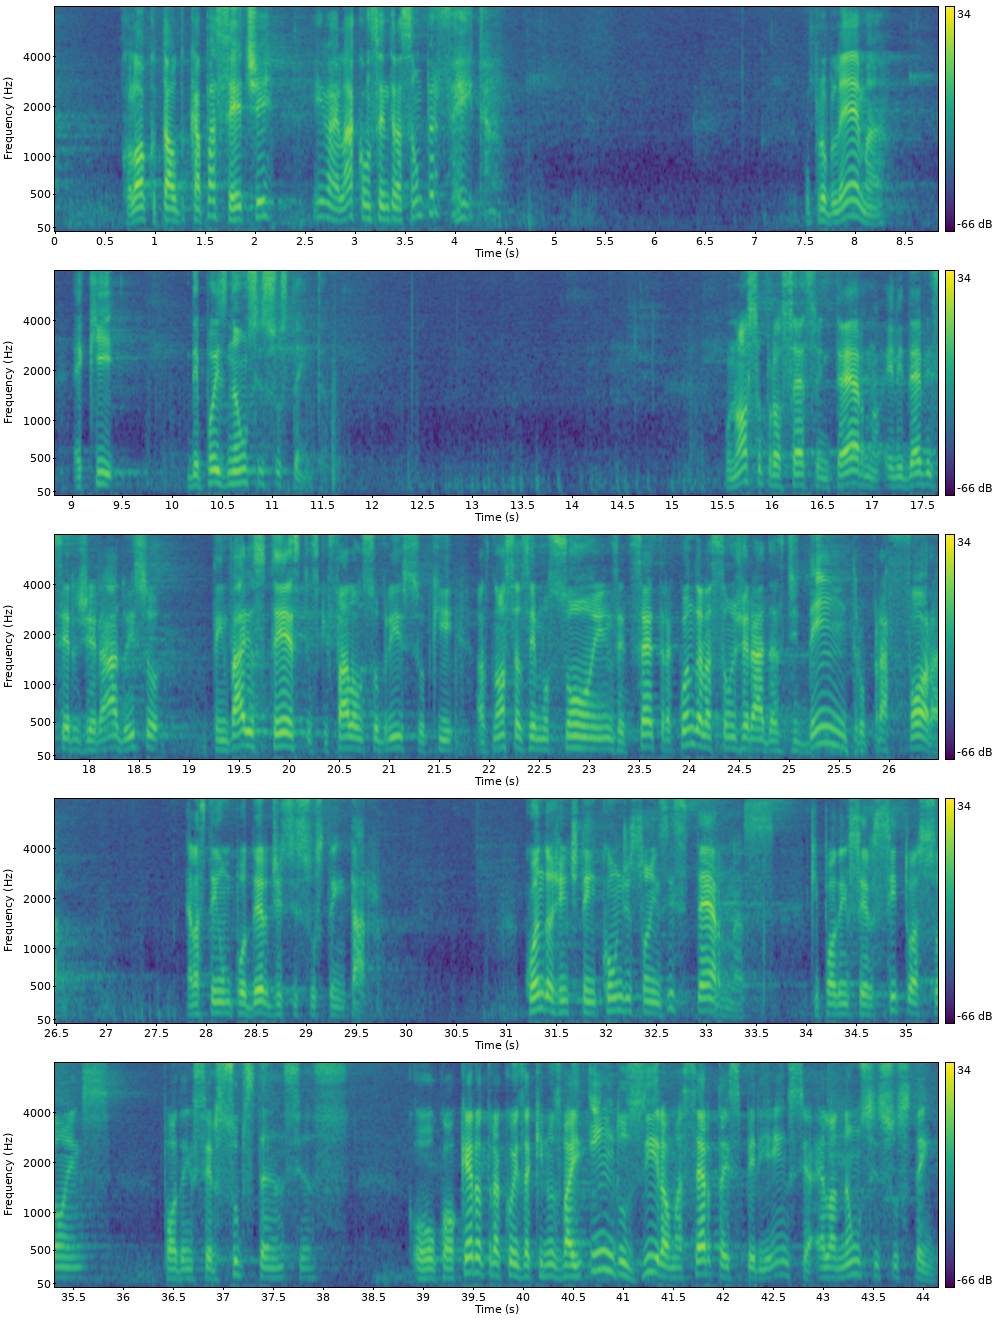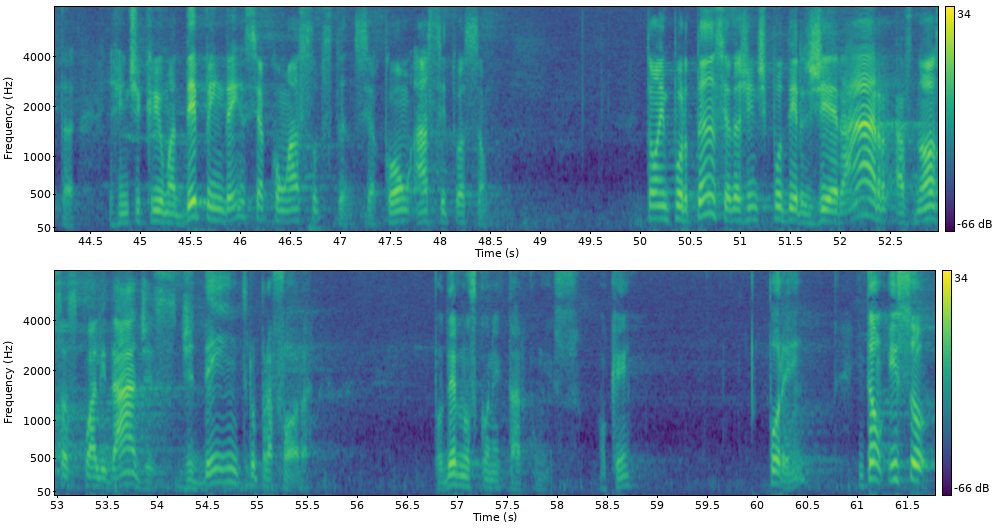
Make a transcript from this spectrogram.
Coloca o tal do capacete e vai lá, concentração perfeita. O problema é que depois não se sustenta. O nosso processo interno, ele deve ser gerado, isso tem vários textos que falam sobre isso, que as nossas emoções, etc., quando elas são geradas de dentro para fora, elas têm um poder de se sustentar. Quando a gente tem condições externas, que podem ser situações, podem ser substâncias, ou qualquer outra coisa que nos vai induzir a uma certa experiência, ela não se sustenta. A gente cria uma dependência com a substância, com a situação. Então, a importância da gente poder gerar as nossas qualidades de dentro para fora, poder nos conectar com isso, ok? Porém, então isso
